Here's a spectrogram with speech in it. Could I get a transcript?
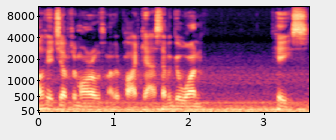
I'll hit you up tomorrow with another podcast. Have a good one. Peace.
